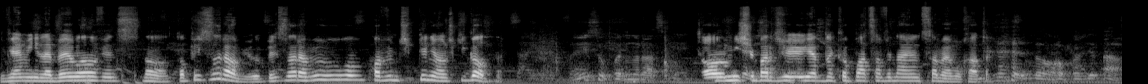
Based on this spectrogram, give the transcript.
wiem ile było, więc no, to byś zarobił. Byś zarobił, powiem ci, pieniążki godne. No i super, no raz. To mi się bardziej jednak opłaca wynająć samemu chatę. No, pewnie tak.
